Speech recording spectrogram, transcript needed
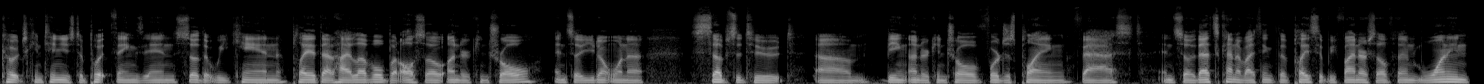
coach continues to put things in so that we can play at that high level, but also under control. And so you don't want to substitute um, being under control for just playing fast. And so that's kind of I think the place that we find ourselves in, wanting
